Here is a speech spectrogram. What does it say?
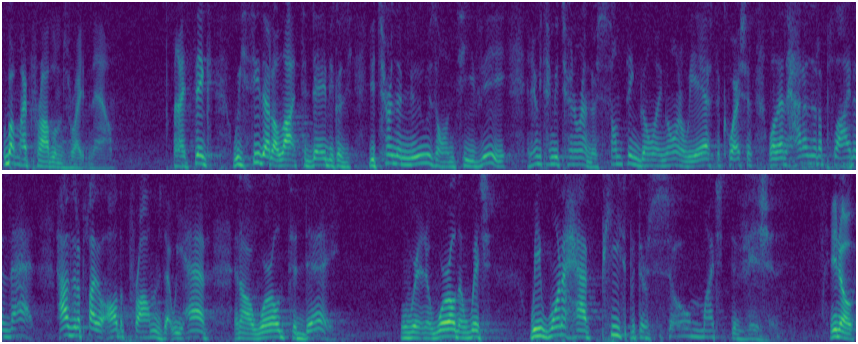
What about my problems right now? And I think we see that a lot today because you turn the news on TV, and every time you turn around, there's something going on. And we ask the question, well, then how does it apply to that? How does it apply to all the problems that we have in our world today? When we're in a world in which we want to have peace, but there's so much division. You know,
